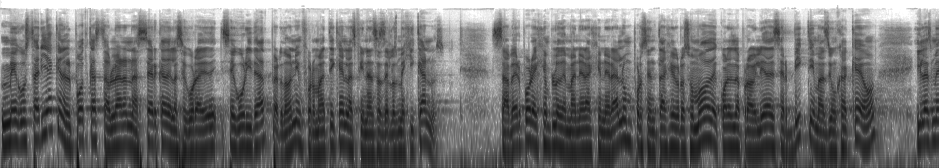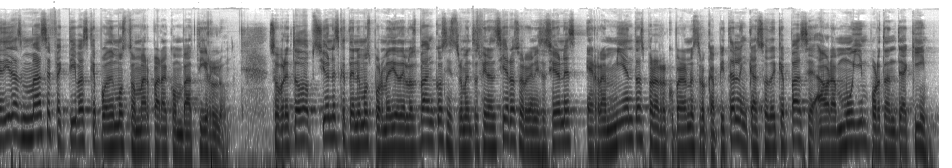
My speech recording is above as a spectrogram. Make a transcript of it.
me gustaría que en el podcast hablaran acerca de la seguridad, perdón, informática en las finanzas de los mexicanos. Saber, por ejemplo, de manera general un porcentaje grosso modo de cuál es la probabilidad de ser víctimas de un hackeo y las medidas más efectivas que podemos tomar para combatirlo. Sobre todo opciones que tenemos por medio de los bancos, instrumentos financieros, organizaciones, herramientas para recuperar nuestro capital en caso de que pase. Ahora, muy importante aquí.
